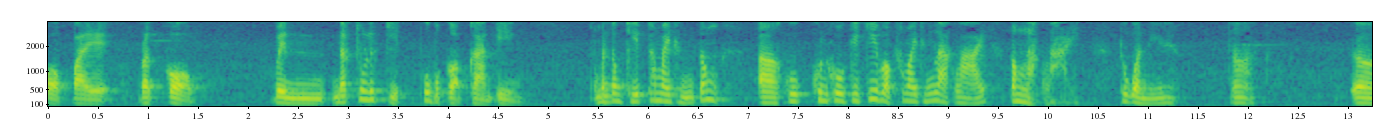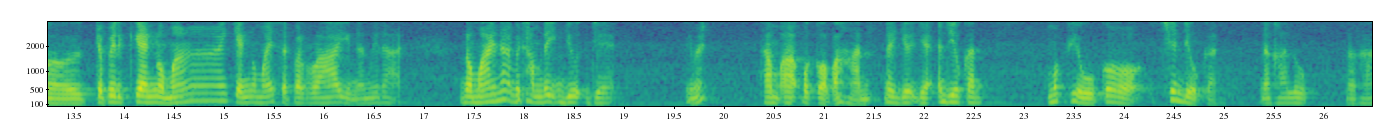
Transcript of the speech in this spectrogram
ออกไปประกอบเป็นนักธุรกิจผู้ประกอบการเอง มันต้องคิดทำไมถึงต้องอคคุณครูกิกกี้บอกทำไมถึงหลากหลาย ต้องหลากหลาย ทุกวันนี้เนี่ยะจะไปแกงหน่อไม้ แกงหน่อไม้ใส่ปลาร้าอย่างนั้นไม่ได้ หน่อไม้น่าไปทำได้เยอะแยะเห็นไหมทำประกอบอาหารได้เยอะแยะ อันเดียวกัน ม็อกเทลก็เช่นเดียวกันนะคะลูกนะคะ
